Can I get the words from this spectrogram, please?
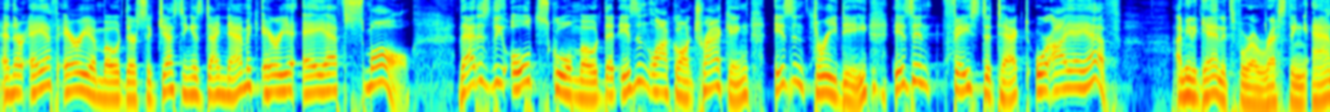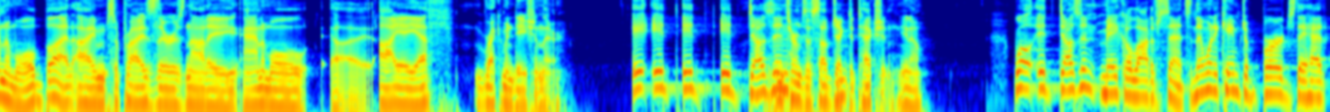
And their AF area mode they're suggesting is dynamic area AF small. That is the old school mode that isn't lock on tracking, isn't 3D, isn't face detect or IAF. I mean, again, it's for a resting animal, but I'm surprised there is not a animal uh, IAF recommendation there It it it, it doesn't in terms of subject detection. You know, Well, it doesn't make a lot of sense. And then when it came to birds, they had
